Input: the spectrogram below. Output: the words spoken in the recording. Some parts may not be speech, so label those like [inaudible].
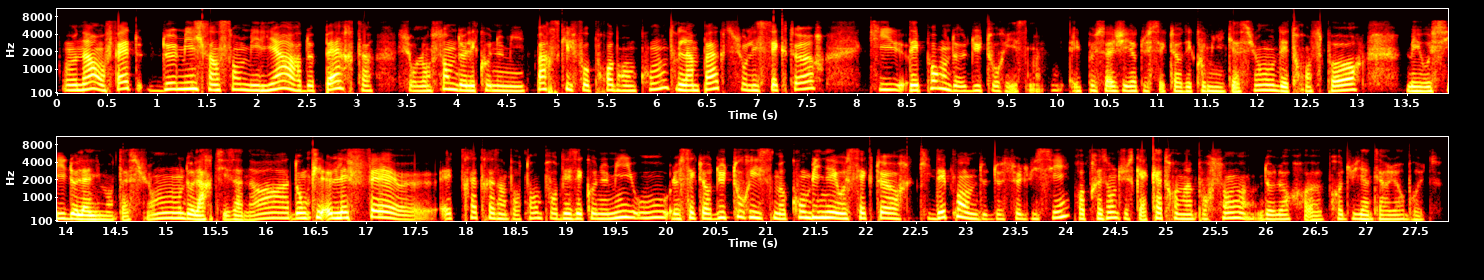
on a en fait 2500 milliards de pertes sur l'ensemble de l'économie parce qu'il faut prendre en compte l'impact sur les secteurs qui dépendent du tourisme. Il peut s'agir du secteur des communications, des transports, mais aussi de l'alimentation, de l'artisanat. Donc l'effet euh, est très très important pour des économies où le secteur du tourisme combiné aux secteurs qui dépendent de celui-ci représente jusqu'à 80% de leur euh, produit intérieur brut.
